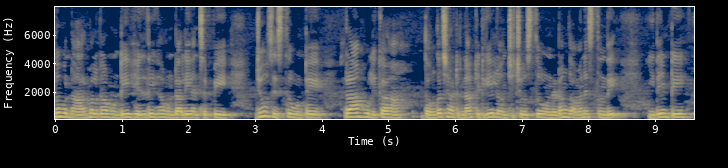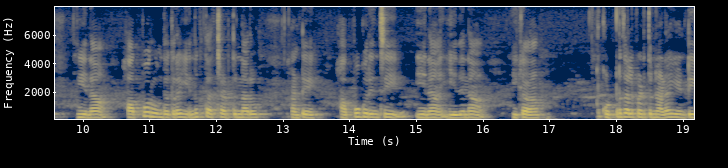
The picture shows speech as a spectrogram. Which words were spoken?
నువ్వు నార్మల్గా ఉండి హెల్తీగా ఉండాలి అని చెప్పి జ్యూస్ ఇస్తూ ఉంటే రాహులిక దొంగచాటున కిటికీలోంచి చూస్తూ ఉండడం గమనిస్తుంది. ఇదేంటి? ఈయన అప్పు రూమ్ దగ్గర ఎందుకు తచ్చాడుతున్నారు? అంటే అప్పు గురించి ఈయన ఏదైనా ఇక కుట్ర తలపెడుతున్నాడా ఏంటి?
